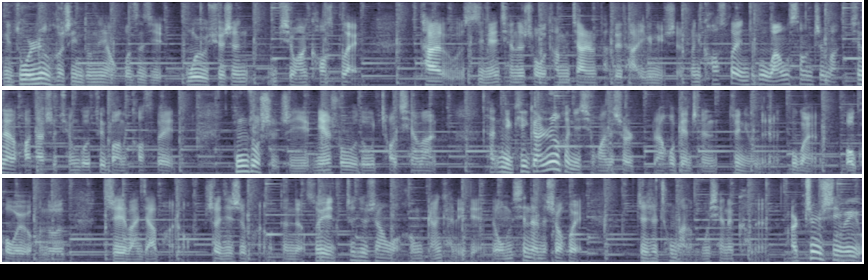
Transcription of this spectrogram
你做任何事情都能养活自己。我有学生喜欢 cosplay，他几年前的时候，他们家人反对他，一个女生说：“你 cosplay，你这不玩物丧志吗？”现在的话，他是全国最棒的 cosplay 工作室之一，年收入都超千万。他你可以干任何你喜欢的事儿，然后变成最牛的人。不管包括我有很多职业玩家朋友、设计师朋友等等，所以这就是让我很感慨的一点。我们现在的社会真是充满了无限的可能，而正是因为有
